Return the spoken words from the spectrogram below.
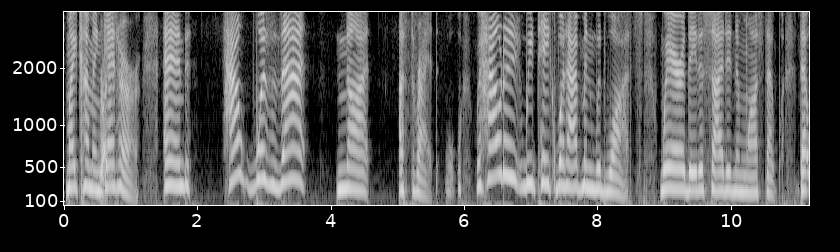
might come and Right. get her and how was that not a threat. How do we take what happened with Watts, where they decided in Watts that that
